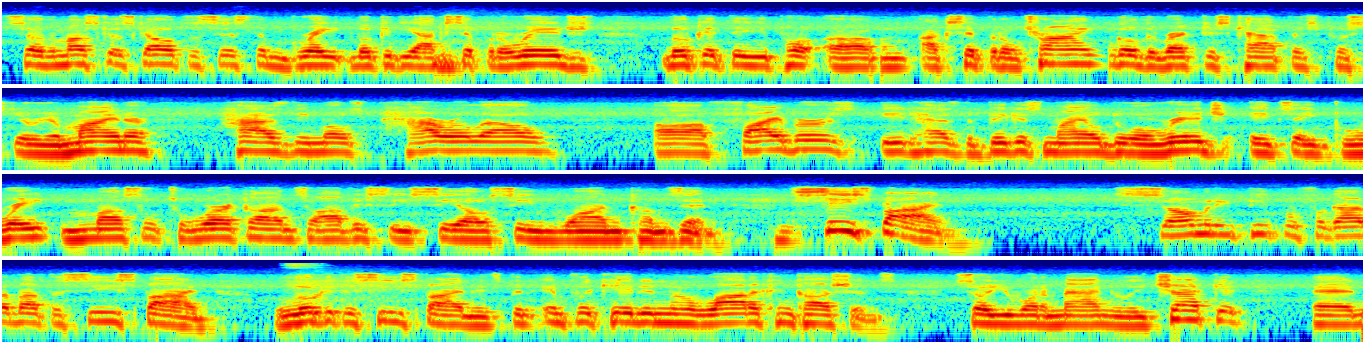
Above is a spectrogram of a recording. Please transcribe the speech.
So the musculoskeletal system, great. Look at the occipital ridge. Look at the um, occipital triangle, the rectus caput posterior minor has the most parallel uh, fibers. It has the biggest myodural bridge. It's a great muscle to work on. So obviously COC1 comes in. C spine. So many people forgot about the C spine. Look at the C spine. It's been implicated in a lot of concussions. So you want to manually check it. And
